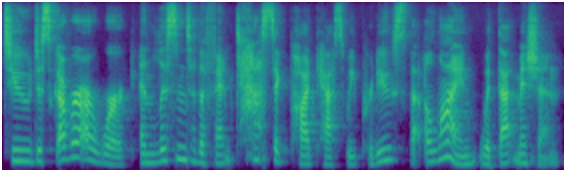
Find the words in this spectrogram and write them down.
to discover our work and listen to the fantastic podcasts we produce that align with that mission.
